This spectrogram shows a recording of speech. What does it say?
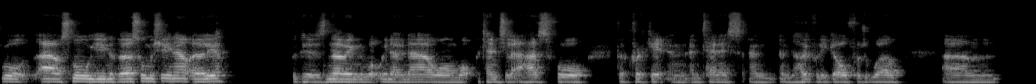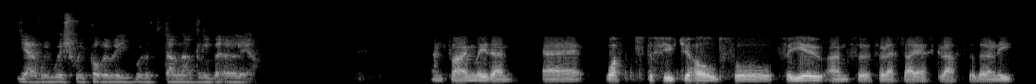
brought our small universal machine out earlier because knowing what we know now on what potential it has for, for cricket and, and tennis and, and hopefully golf as well, um, yeah, we wish we probably would have done that a little bit earlier. And finally, then, uh, what's the future hold for for you and for for SIS Grass? Are there any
